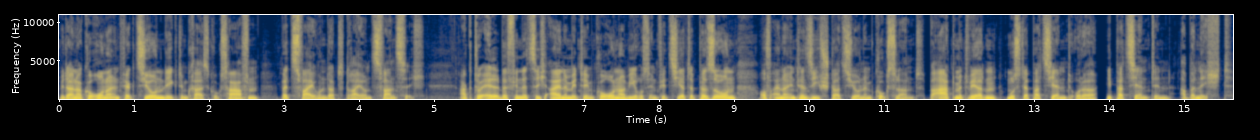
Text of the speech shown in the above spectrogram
mit einer Corona-Infektion liegt im Kreis Cuxhaven bei 223. Aktuell befindet sich eine mit dem Coronavirus infizierte Person auf einer Intensivstation im Cuxland. Beatmet werden muss der Patient oder die Patientin aber nicht.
